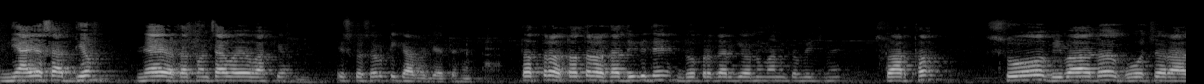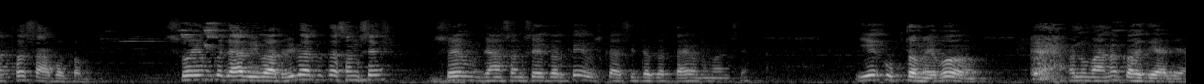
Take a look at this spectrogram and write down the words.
न्याय साध्यम न्याय अर्थात पंचावय वाक्य, इसको सब टीका में कहते हैं। तत्र तत्र अर्थात द्विविधे, दो प्रकार के अनुमान के बीच में। स्वार्थम, स्व विवाद गोचरार्थ साधकम। स्वयं को जहाँ विवाद विवाद तथा संशय, स्वयं जहाँ संशय करके उसका सिद्ध करता है अनुमान से। ये उक्तम है वो अनुमान कह दिया गया।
